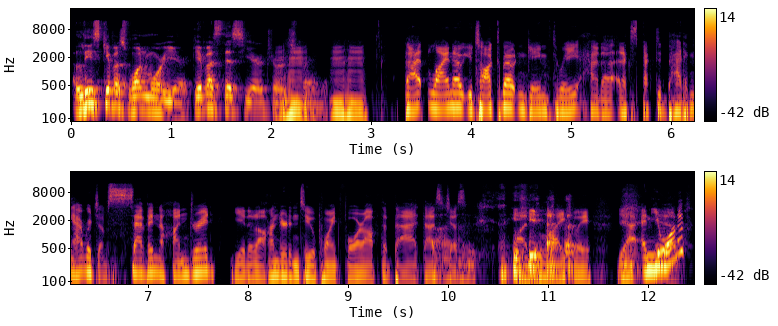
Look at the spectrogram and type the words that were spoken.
at least give us one more year. Give us this year, George mm-hmm, Springer. Mm-hmm. That lineout you talked about in game three had a, an expected batting average of 700. He hit at 102.4 off the bat. That's just yeah. unlikely. Yeah. And you yeah. want to,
